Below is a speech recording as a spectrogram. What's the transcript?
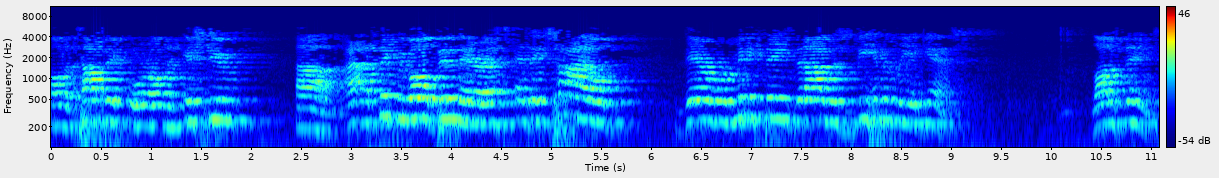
on a topic or on an issue? Uh, I, think we've all been there. As, as a child, there were many things that I was vehemently against. A lot of things.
